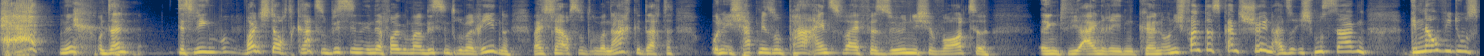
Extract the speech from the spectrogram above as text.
hä? Ne? Und dann deswegen wollte ich da auch gerade so ein bisschen in der Folge mal ein bisschen drüber reden, weil ich da auch so drüber nachgedacht habe. Und ich habe mir so ein paar, ein, zwei versöhnliche Worte irgendwie einreden können. Und ich fand das ganz schön. Also ich muss sagen, genau wie du es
